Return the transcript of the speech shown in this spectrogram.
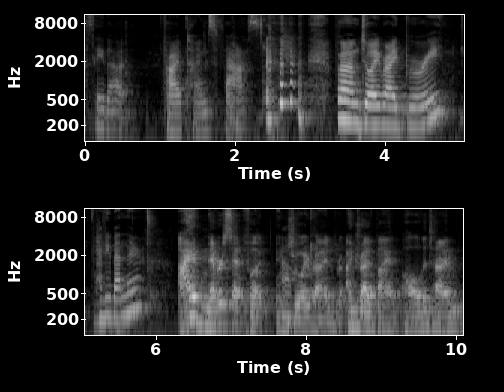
Say that five times fast. From Joyride Brewery. Have you been there? I have never set foot in Oh. Joyride. I drive by it all the time,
